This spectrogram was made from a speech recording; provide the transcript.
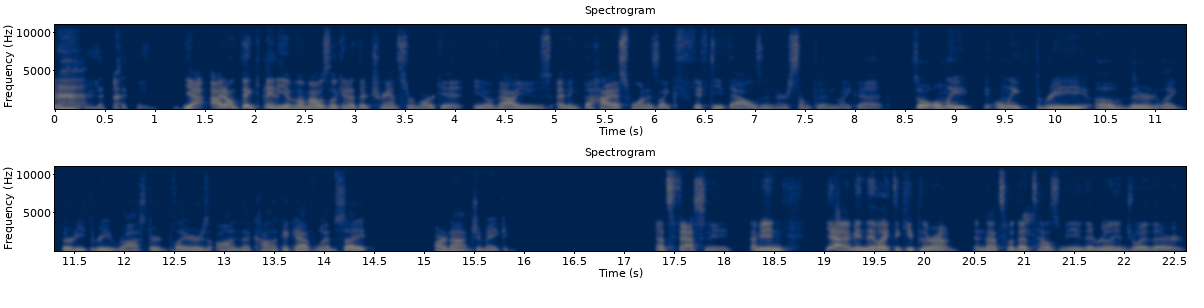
yeah, I don't think any of them. I was looking at their transfer market, you know, values. I think the highest one is like fifty thousand or something like that. So only only three of their like thirty three rostered players on the Concacaf website are not Jamaican. That's fascinating. I mean, yeah, I mean they like to keep their own, and that's what that tells me. They really enjoy their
